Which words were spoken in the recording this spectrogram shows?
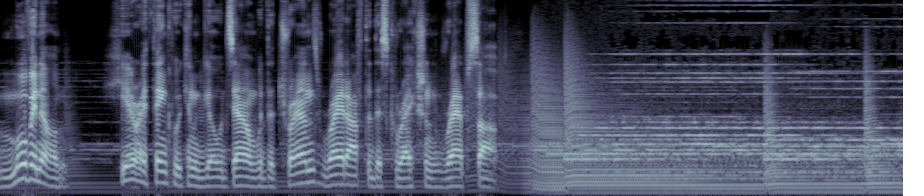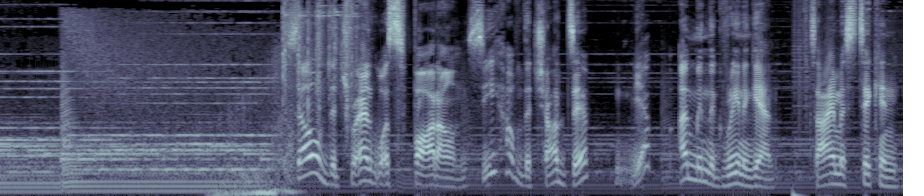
Moving on. Here I think we can go down with the trend right after this correction wraps up. So the trend was spot on. See how the chart dipped? Yep, I'm in the green again. Time is ticking.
